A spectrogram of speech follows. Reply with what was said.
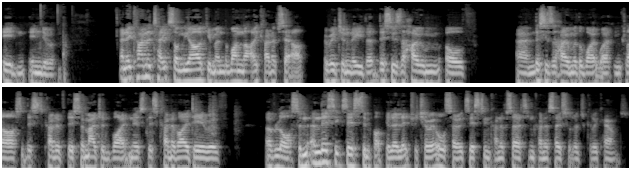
in in Newham. And it kind of takes on the argument, the one that I kind of set up originally, that this is the home of um, this is the home of the white working class. This is kind of this imagined whiteness, this kind of idea of of loss, and and this exists in popular literature. It also exists in kind of certain kind of sociological accounts.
